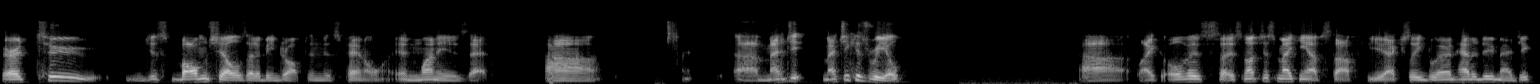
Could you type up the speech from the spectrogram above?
there are two just bombshells that have been dropped in this panel, and one is that uh, uh, magic magic is real. Uh, like all this, it's not just making up stuff. You actually learn how to do magic,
